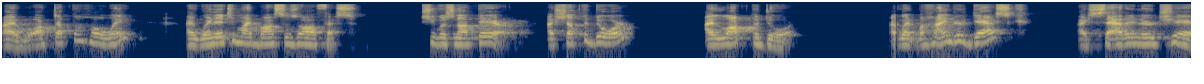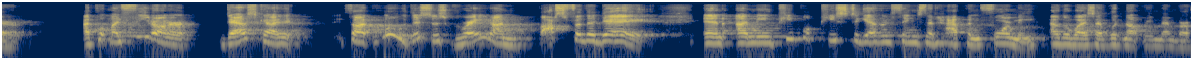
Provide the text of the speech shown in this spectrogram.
I walked up the hallway. I went into my boss's office. She was not there. I shut the door. I locked the door. I went behind her desk. I sat in her chair. I put my feet on her desk. I thought, oh, this is great. I'm boss for the day. And I mean, people piece together things that happened for me. Otherwise, I would not remember.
